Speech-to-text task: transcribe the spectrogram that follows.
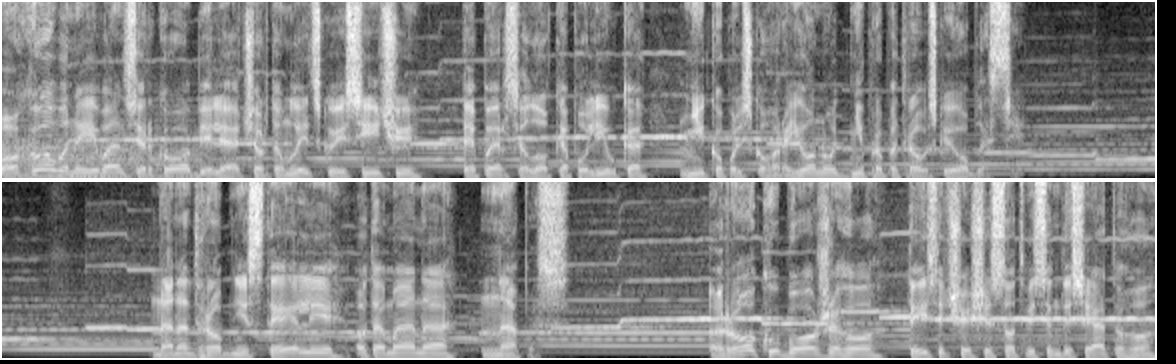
Похований Іван Сірко біля Чортомлицької січі, тепер село Капулівка Нікопольського району Дніпропетровської області. На надгробній стелі отамана напис Року Божого 1680-го,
